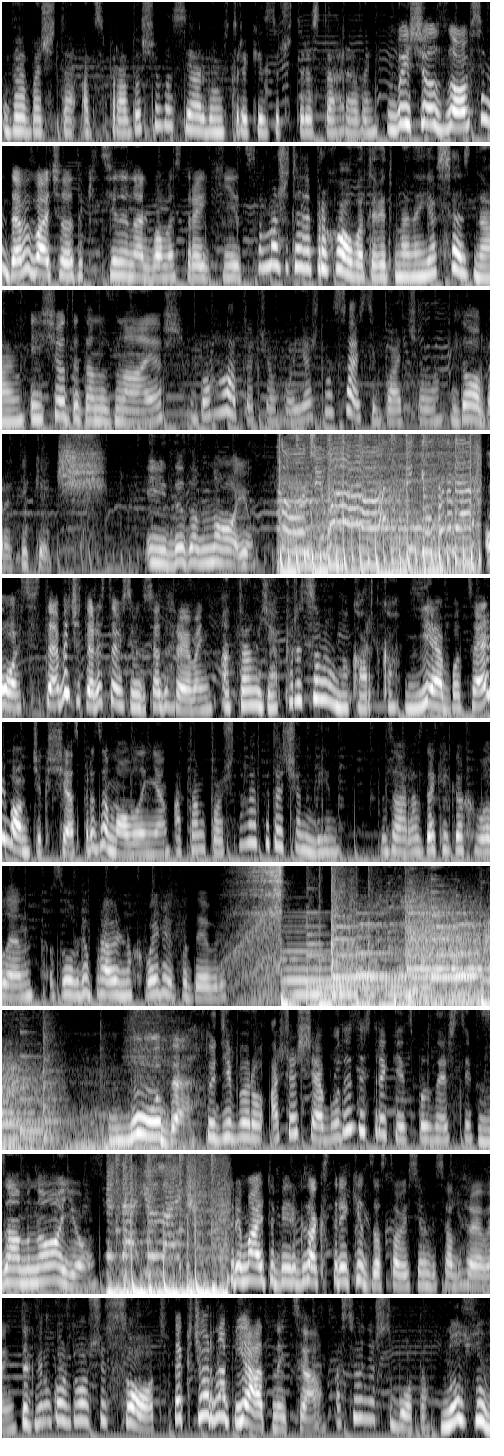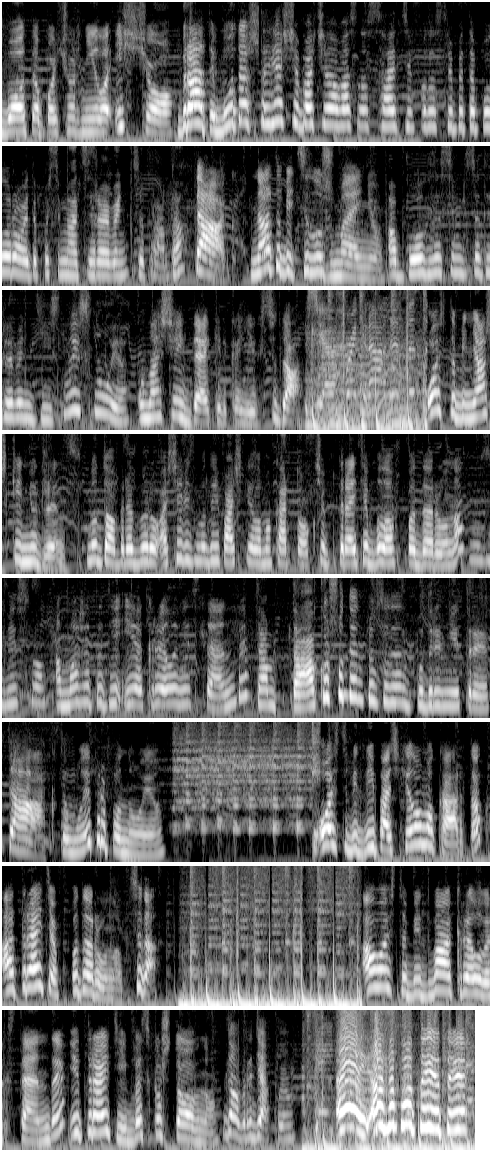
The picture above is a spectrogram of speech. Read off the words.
Вибачте, а це правда, що у вас є альбом Stray Kids за 400 гривень? Ви що зовсім? Де ви бачили такі ціни на альбоми Stray Kids? Ви можете не приховувати від мене, я все знаю. І що ти там знаєш? Багато чого, я ж на сайті бачила. Добре, тільки чш, і йди за мною. Ось, з тебе 480 гривень. А там є передзамовна картка. Є, бо цей альбомчик ще з предзамовлення. А там точно випаде Чанбін. Зараз декілька хвилин. Зловлю правильну хвилю і подивлюсь. Буде Тоді беру. А що ще буде зі Stray по знижці? за мною. Тримай тобі рюкзак Kids за 180 гривень. Так він коштував 600. Так чорна п'ятниця. А сьогодні ж субота. Ну, субота почорніла. І що? Брати будеш? Та я ще бачила вас на сайті фотостріпи та полароїди по 17 гривень. Це правда? Так, на тобі цілу жменю. А бог за 70 гривень дійсно існує. У нас ще й декілька їх сюди. Ось тобі няшки New Jeans. Ну добре, беру. А ще візьму дві пачки ламокарток. Щоб третя була в подарунок. Ну, звісно. А може тоді і акрилові стенди? Там також один плюс один рівні три. Так, тому і пропоную. Ось тобі дві пачки ломокарток, а третя в подарунок. Сюди. А ось тобі два акрилових стенди і третій безкоштовно. Добре, дякую. Ей, а заплатити!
